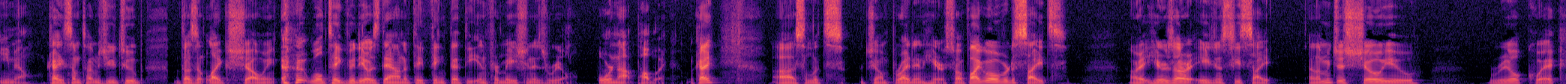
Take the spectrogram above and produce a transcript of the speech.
email. Okay, sometimes YouTube doesn't like showing. we'll take videos down if they think that the information is real or not public. Okay, uh, so let's jump right in here. So if I go over to sites all right, here's our agency site. And let me just show you real quick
